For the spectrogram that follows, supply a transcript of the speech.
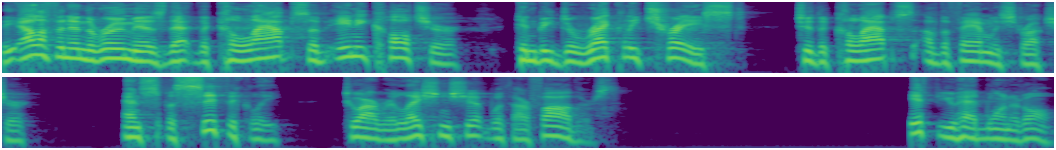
the elephant in the room is that the collapse of any culture can be directly traced to the collapse of the family structure and specifically to our relationship with our fathers. If you had one at all.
